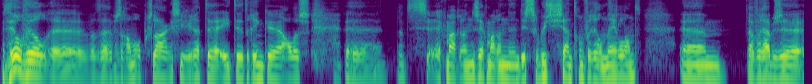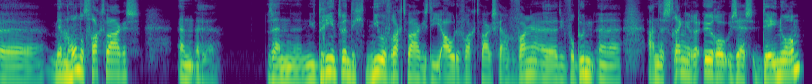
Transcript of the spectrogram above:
met heel veel, wat hebben ze er allemaal opgeslagen? Sigaretten, eten, drinken, alles. dat is echt maar een, zeg maar een distributiecentrum voor heel Nederland. Um, daarvoor hebben ze meer dan 100 vrachtwagens. En er zijn uh, nu 23 nieuwe vrachtwagens die oude vrachtwagens gaan vervangen. Uh, die voldoen uh, aan de strengere Euro 6D-norm.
